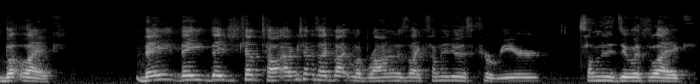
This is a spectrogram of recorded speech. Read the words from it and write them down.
but like they they they just kept talking every time I talked about LeBron it was like something to do with his career, something to do with like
